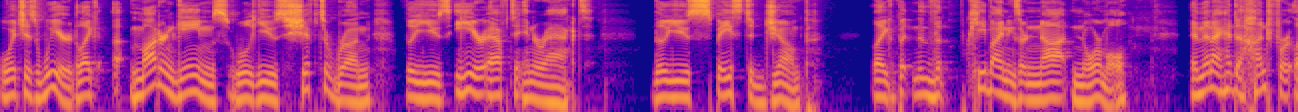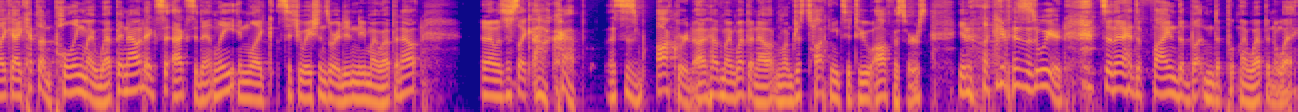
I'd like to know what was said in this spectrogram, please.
which is weird. Like uh, modern games will use shift to run, they'll use E or F to interact, they'll use space to jump. Like, but the key bindings are not normal. And then I had to hunt for like I kept on pulling my weapon out ex- accidentally in like situations where I didn't need my weapon out, and I was just like, oh crap, this is awkward. I have my weapon out and I'm just talking to two officers. You know, like this is weird. So then I had to find the button to put my weapon away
